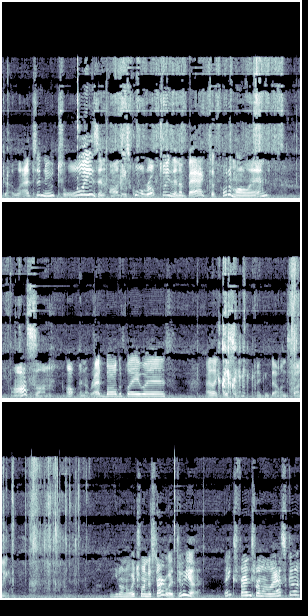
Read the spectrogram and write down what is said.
Got lots of new toys and all these cool rope toys in a bag to put them all in. Awesome. Oh, and a red ball to play with. I like this one. I think that one's funny. You don't know which one to start with, do you? Thanks, friends from Alaska.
